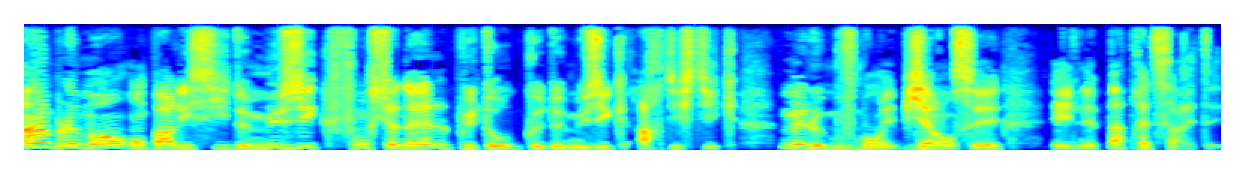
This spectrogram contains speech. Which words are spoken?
Humblement, on parle ici de musique fonctionnelle plutôt que de musique artistique. Mais le mouvement est bien lancé et il n'est pas prêt de s'arrêter.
